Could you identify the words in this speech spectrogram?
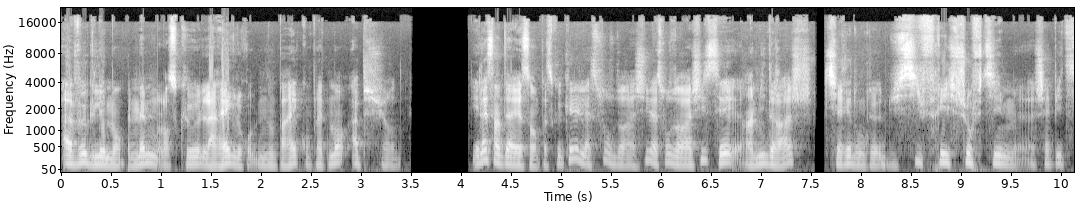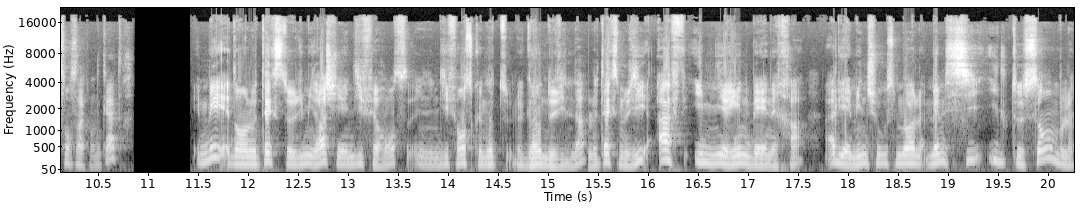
aveuglément, même lorsque la règle nous paraît complètement absurde. Et là, c'est intéressant, parce que quelle est la source de Rachi? La source de Rachi, c'est un midrash tiré donc du Sifri Shoftim, chapitre 154, mais dans le texte du Midrash, il y a une différence, une différence que note le Gaon de Vilna. Le texte nous dit Af imnirin be'enecha aliamin sheusmol, même si te semble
